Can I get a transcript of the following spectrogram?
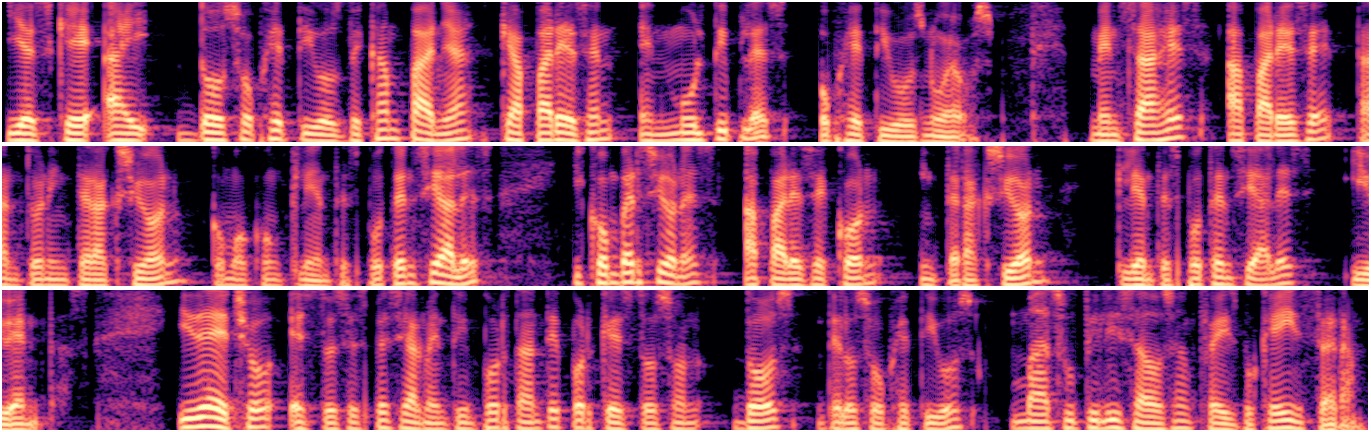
Y es que hay dos objetivos de campaña que aparecen en múltiples objetivos nuevos. Mensajes aparece tanto en interacción como con clientes potenciales y conversiones aparece con interacción, clientes potenciales y ventas. Y de hecho, esto es especialmente importante porque estos son dos de los objetivos más utilizados en Facebook e Instagram.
